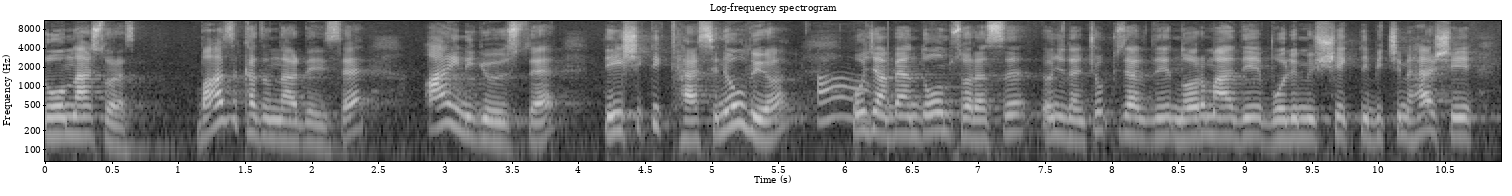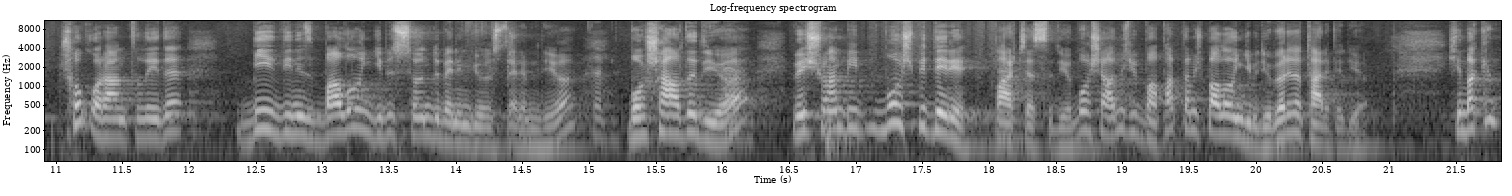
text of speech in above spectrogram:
doğumlar sonrası. Bazı kadınlarda ise aynı göğüste değişiklik tersine oluyor. Hocam ben doğum sonrası önceden çok güzeldi, normaldi, volümü, şekli, biçimi her şeyi çok orantılıydı. Bildiğiniz balon gibi söndü benim göğüslerim diyor. Boşaldı diyor ve şu an bir boş bir deri parçası diyor. Boşalmış bir patlamış balon gibi diyor. Böyle de tarif ediyor. Şimdi bakın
